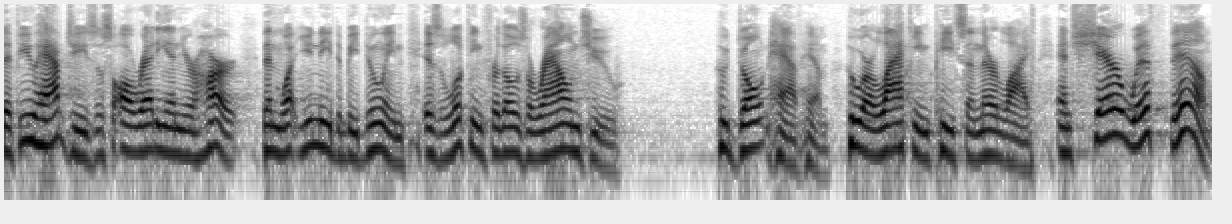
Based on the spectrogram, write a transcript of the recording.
if you have Jesus already in your heart, then what you need to be doing is looking for those around you who don't have Him, who are lacking peace in their life, and share with them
